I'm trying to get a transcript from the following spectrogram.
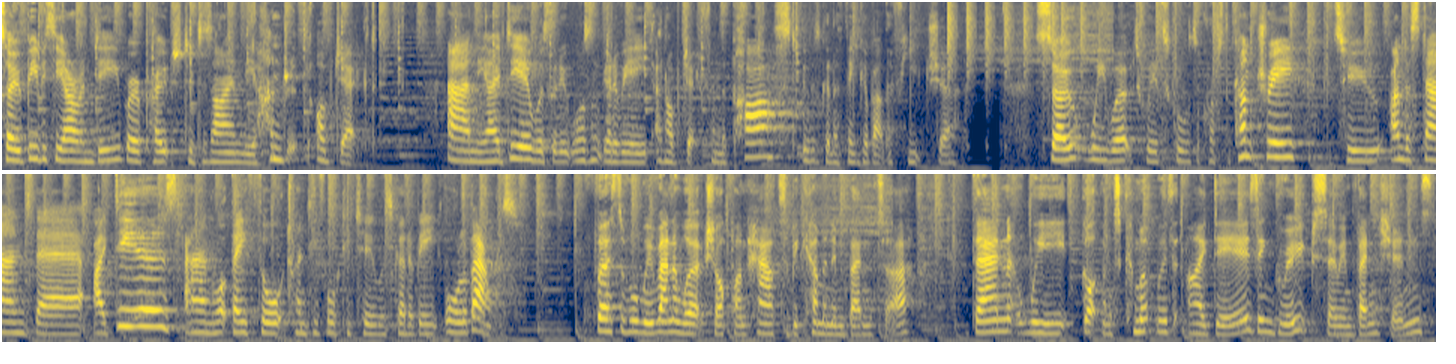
So BBC R&D were approached to design the 100th object. And the idea was that it wasn't going to be an object from the past, it was going to think about the future. So we worked with schools across the country to understand their ideas and what they thought 2042 was going to be all about. First of all, we ran a workshop on how to become an inventor. Then we got them to come up with ideas in groups, so inventions,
